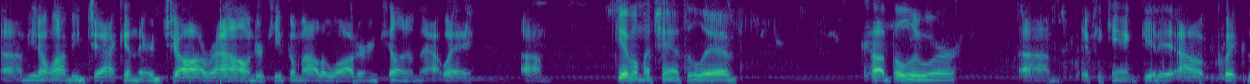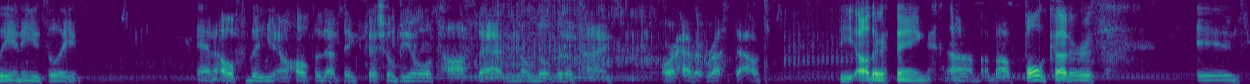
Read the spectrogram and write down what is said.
Um, you don't want to be jacking their jaw around or keep them out of the water and killing them that way. Um, give them a chance to live. Cut the lure um, if you can't get it out quickly and easily. And hopefully, you know, hopefully that big fish will be able to toss that in a little bit of time or have it rust out. The other thing um, about bolt cutters is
